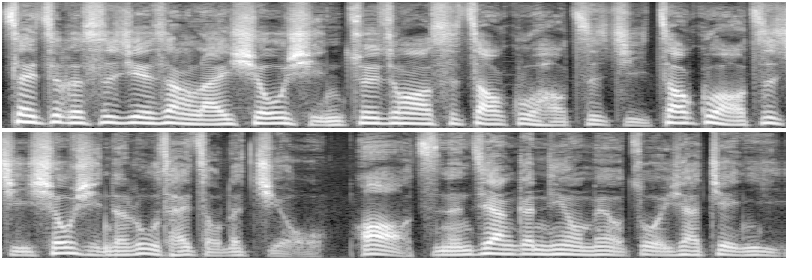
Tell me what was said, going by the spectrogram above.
在这个世界上来修行，最重要是照顾好自己，照顾好自己，修行的路才走得久哦。只能这样跟听众朋友做一下建议。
